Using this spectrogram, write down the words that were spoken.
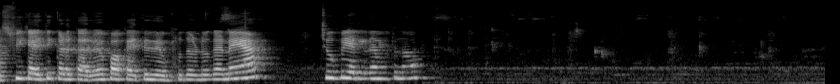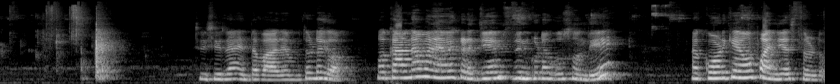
అశ్వికి అయితే ఇక్కడ కరివేపాకు అయితే తెంపుతుండు. కానీ చూపి ఎట్లా తెంపుతున్నావు? చూసిరా ఎంత బాగా తెంపుతుండో మా కన్నమ్మ ఏమో ఇక్కడ జేమ్స్ తినుకుంటా కూర్చుంది నా కోడికి ఏమో పని చేస్తుండు.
